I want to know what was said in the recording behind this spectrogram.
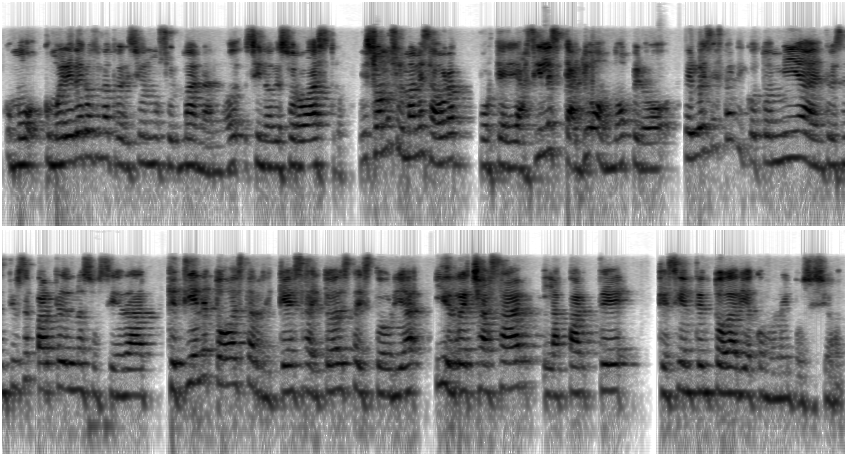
como, como herederos de una tradición musulmana, ¿no? Sino de Zoroastro. Y son musulmanes ahora porque así les cayó, ¿no? Pero, pero es esta dicotomía entre sentirse parte de una sociedad que tiene toda esta riqueza y toda esta historia y rechazar la parte que sienten todavía como una imposición,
